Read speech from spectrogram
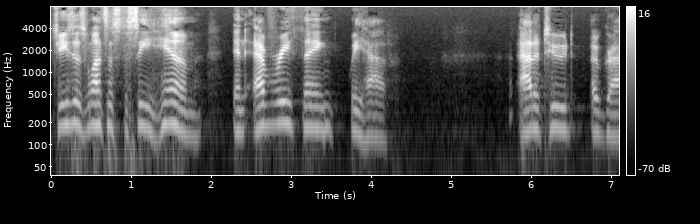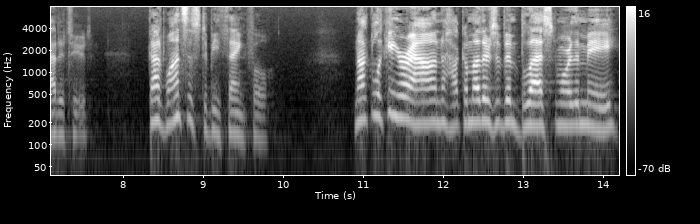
Jesus wants us to see Him in everything we have. Attitude of gratitude. God wants us to be thankful. Not looking around, how come others have been blessed more than me?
